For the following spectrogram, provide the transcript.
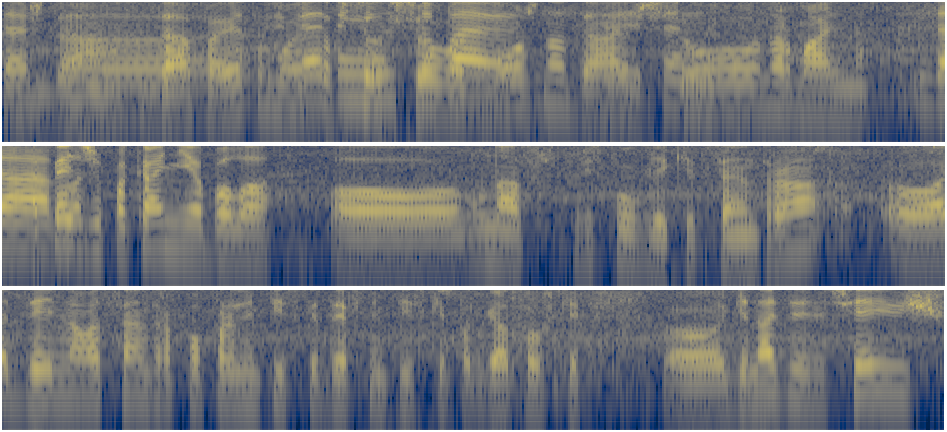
да, что Да, да, поэтому это все, все возможно, да, и совершенно. все нормально. Да, Опять вот же, пока не было э, у нас в республике центра э, отдельного центра по паралимпийской, дефлимпийской подготовке. Э, Геннадий Алексеевич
